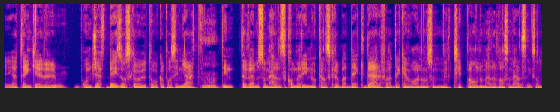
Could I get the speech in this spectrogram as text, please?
Jag tänker Mm. om Jeff Bezos ska ut och åka på sin jakt, Mm. inte vem som helst kommer in och kan skrubba däck där för att det kan vara någon som vill klippa honom eller vad som helst. Liksom.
